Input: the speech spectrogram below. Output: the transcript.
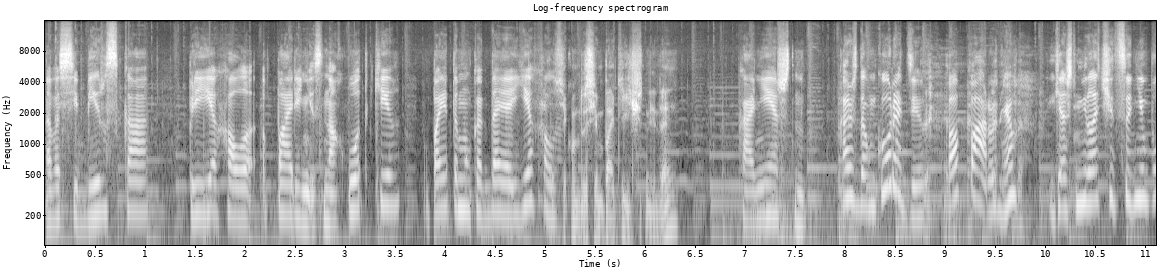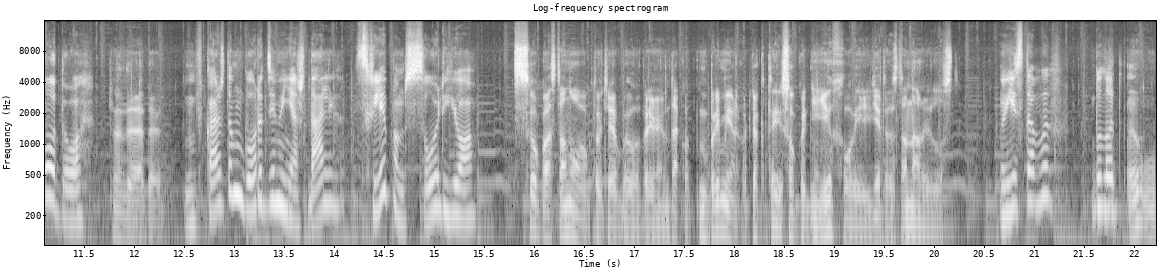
Новосибирска, Приехал парень из Находки, поэтому, когда я ехал, Секунду, симпатичный, да? конечно, в каждом городе по парню. Я ж мелочиться не буду. Ну Да, да. В каждом городе меня ждали с хлебом, с солью. Сколько остановок у тебя было примерно? Так вот, ну, примерно, как ты сколько дней ехал и где ты останавливался? Ну, ездовых было э,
